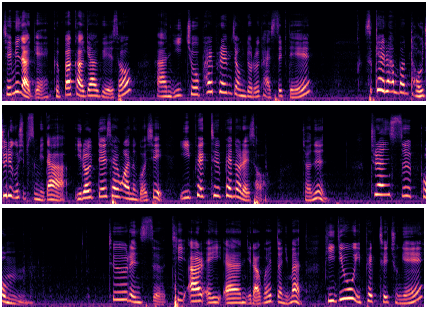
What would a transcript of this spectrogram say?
재미나게 급박하게 하기 위해서 한 2초 8프레임 정도를 갔을 때 스케일을 한번 더 줄이고 싶습니다. 이럴 때 사용하는 것이 effect panel에서 저는 transform trans TRAN 이라고 했더니만 video effect 중에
